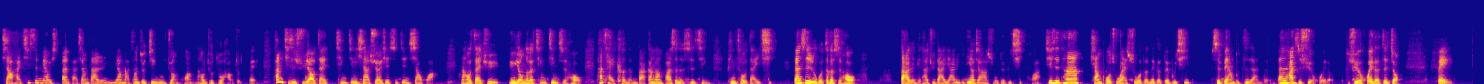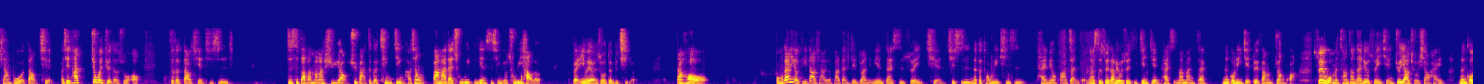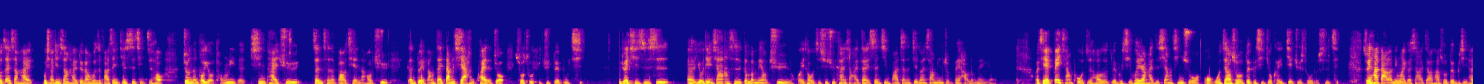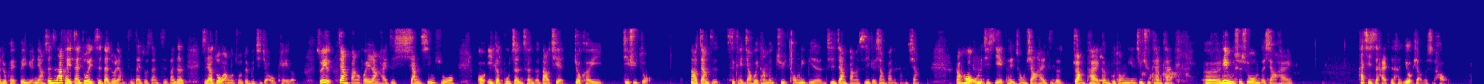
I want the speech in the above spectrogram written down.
小孩其实没有办法像大人一样马上就进入状况，然后就做好准备，他们其实需要在情境下需要一些时间消化。然后再去运用那个情境之后，他才可能把刚刚发生的事情拼凑在一起。但是如果这个时候大人给他巨大压力，一定要叫他说对不起的话，其实他强迫出来说的那个对不起是非常不自然的。但是他是学会了，学会了这种被强迫我道歉，而且他就会觉得说，哦，这个道歉其实。只是爸爸妈妈需要去把这个情境，好像爸妈在处理这件事情有处理好了，对，因为有人说对不起了。然后我们刚刚有提到小孩的发展阶段里面，在四岁以前，其实那个同理心是还没有发展的。那四岁到六岁是渐渐开始慢慢在能够理解对方的状况，所以我们常常在六岁以前就要求小孩能够在伤害不小心伤害对方，或是发生一件事情之后，就能够有同理的心态去。真诚的抱歉，然后去跟对方在当下很快的就说出一句对不起。我觉得其实是呃有点像是根本没有去回头仔细去看小孩在身心发展的阶段上面准备好了没有。而且被强迫之后的对不起，会让孩子相信说，哦，我只要说对不起就可以解决所有的事情。所以他打了另外一个小孩，只要他说对不起，他就可以被原谅，甚至他可以再做一次、再做两次、再做三次，反正只要做完我说对不起就 OK 了。所以这样反而会让孩子相信说，哦，一个不真诚的道歉就可以继续做，然后这样子是可以教会他们去同理别人。其实这样反而是一个相反的方向。然后我们其实也可以从小孩子的状态跟不同年纪去看看，呃，例如是说我们的小孩，他其实还是很幼小的时候，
